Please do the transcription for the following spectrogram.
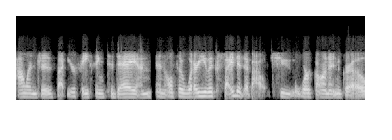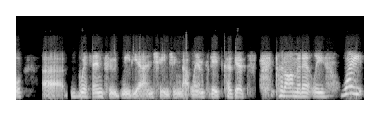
challenges that you're facing today? And and also what are you excited about to work on and grow uh, within food media and changing that landscape because it's predominantly white.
